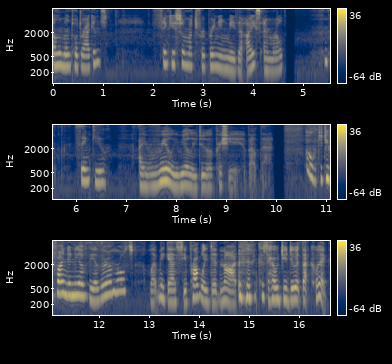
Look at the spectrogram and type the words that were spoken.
elemental dragons. Thank you so much for bringing me the ice emerald. Thank you. I really, really do appreciate about that. Oh, did you find any of the other emeralds? Let me guess, you probably did not, because how would you do it that quick?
